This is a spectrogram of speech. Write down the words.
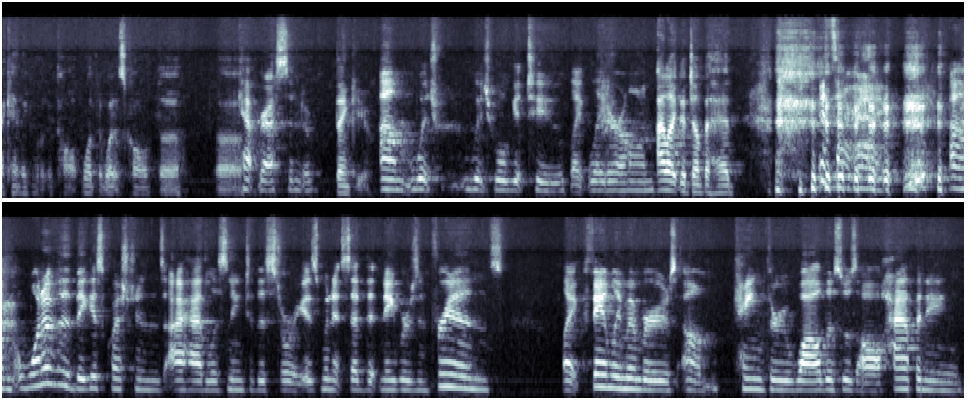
I can't think of what they call what what it's called. The uh, Capgras syndrome. thank you. Um, which which we'll get to like later on. I like to jump ahead. It's all right. Um, one of the biggest questions I had listening to this story is when it said that neighbors and friends, like family members, um, came through while this was all happening.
